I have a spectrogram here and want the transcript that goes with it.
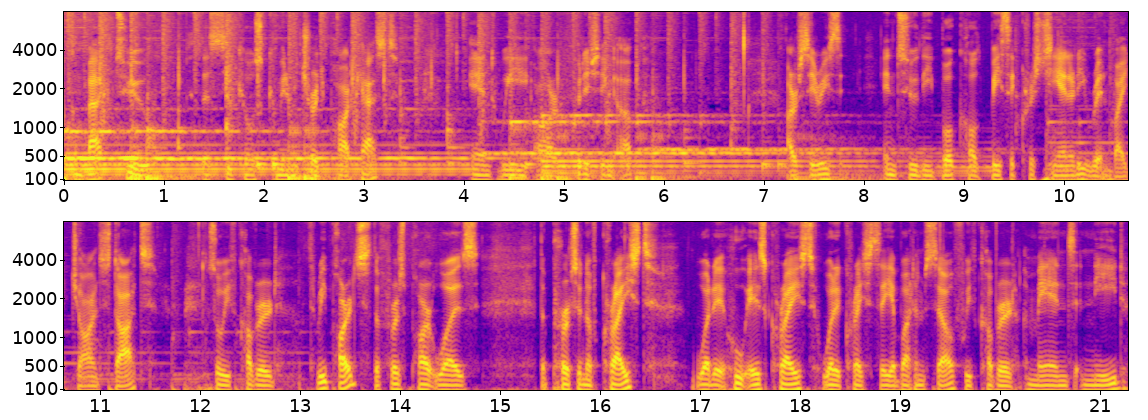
welcome back to the Seacoast Community Church podcast. And we are finishing up our series into the book called Basic Christianity, written by John Stott. So we've covered three parts. The first part was the person of Christ, what it, who is Christ, what did Christ say about himself. We've covered a man's need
